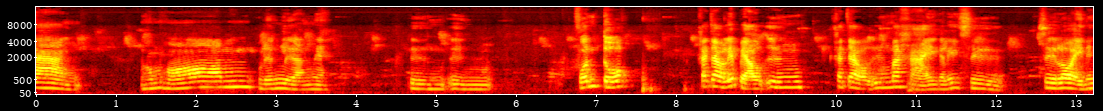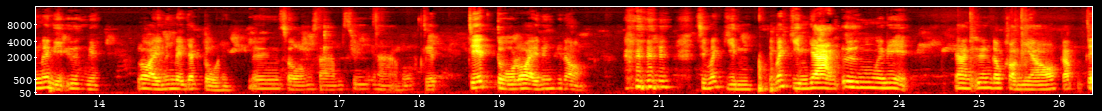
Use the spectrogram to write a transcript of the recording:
ย่างหอมหอมๆเหลืองเหลืองๆเนี่ยอึ้งอึ้งฝนตกข้าเจ้าเลยไปเอาอึ้ง ข้าเจ้าอึ้งมาขายก็เลยซื้อซื้อร้อยหนึงได้หนีอึ้งเนี่ยร้อยหนึงได้จักตัวนี่หนึ่งสองสามสี่ห้าหกเจ็ดเจ็ดตัวร้อยหนึงพี่น้อง สิมากินสิมากินย่างอึ้งมื้อนี้ย่างอึ้งกับข้าวเหนียวกับแจ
